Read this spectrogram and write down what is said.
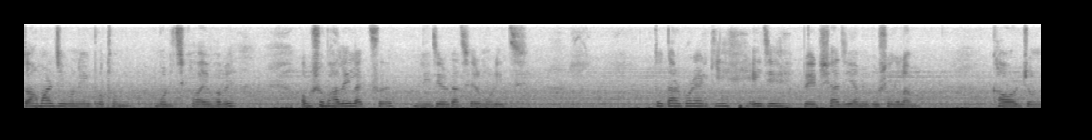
তো আমার জীবনে প্রথম মরিচ খাওয়া এভাবে। অবশ্য ভালোই লাগছে নিজের গাছের মরিচ। তো তারপরে আর কি, এই যে প্লেট সাজিয়ে আমি বসে গেলাম খাওয়ার জন্য।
